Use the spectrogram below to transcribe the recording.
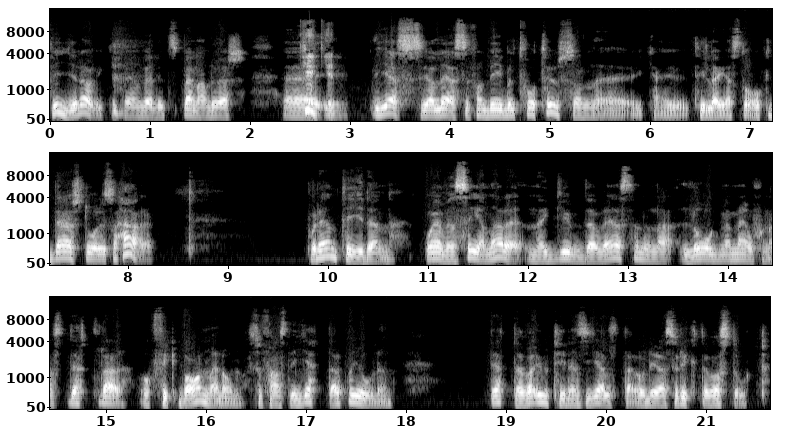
4, vilket är en väldigt spännande vers. Eh, Kick it! Yes, jag läser från Bibel 2000 eh, kan ju tilläggas då. Och där står det så här. På den tiden och även senare när gudaväsendena låg med människornas döttrar och fick barn med dem så fanns det jättar på jorden. Detta var urtidens hjältar och deras rykte var stort.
